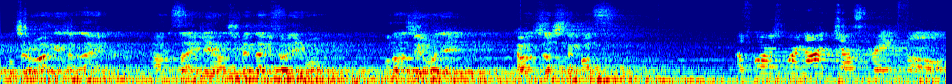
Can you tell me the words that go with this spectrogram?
てもちろんわけじゃない。あの最近始めた人にも同じように感謝してます Of course, we're not just grateful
